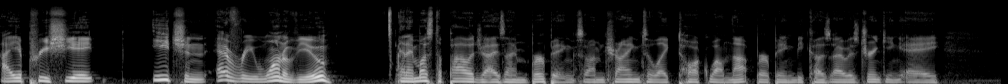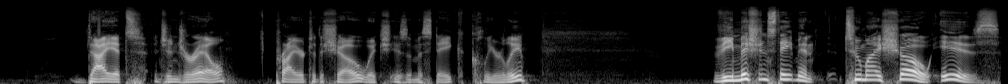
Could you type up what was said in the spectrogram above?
I appreciate each and every one of you. And I must apologize, I'm burping, so I'm trying to like talk while not burping because I was drinking a diet ginger ale prior to the show, which is a mistake, clearly. The mission statement to my show is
